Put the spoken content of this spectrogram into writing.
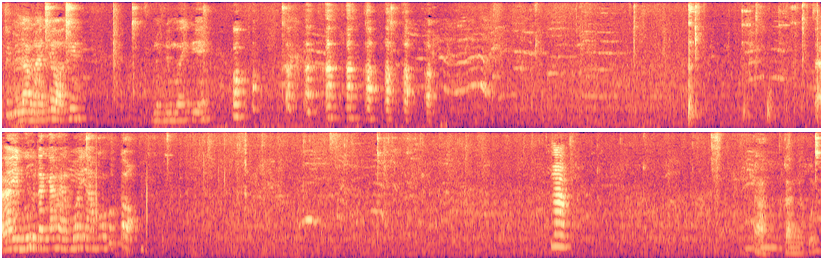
belajar ke? RM65. Tak lah ibu tangan buat yang mau kotak. Nah, Ah, bukan aku ni.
